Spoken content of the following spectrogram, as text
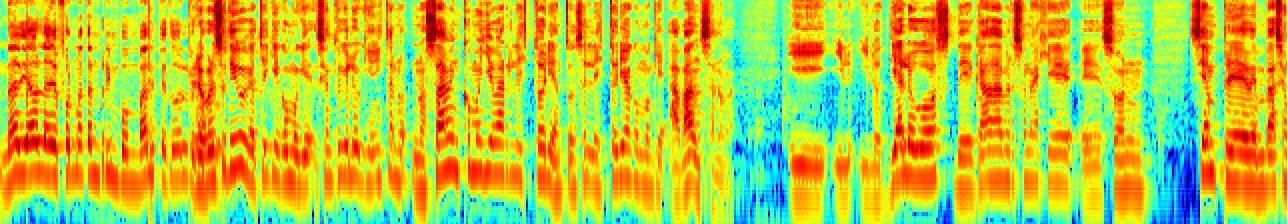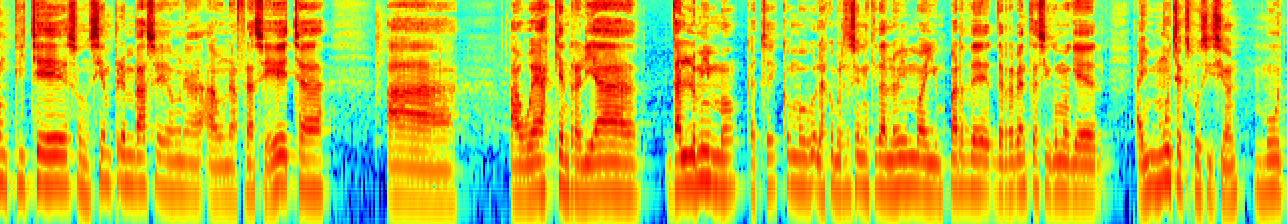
Nadie habla de forma tan rimbombante todo el Pero por eso te digo, ¿cachai? Que como que siento que los guionistas no, no saben cómo llevar la historia, entonces la historia como que avanza nomás. Y, y- y los diálogos de cada personaje eh, son siempre en base a un cliché, son siempre en base a una, a una frase hecha, a, a weas que en realidad dan lo mismo, ¿cachai? Como las conversaciones que dan lo mismo, hay un par de, de repente así como que hay mucha exposición. Mucha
